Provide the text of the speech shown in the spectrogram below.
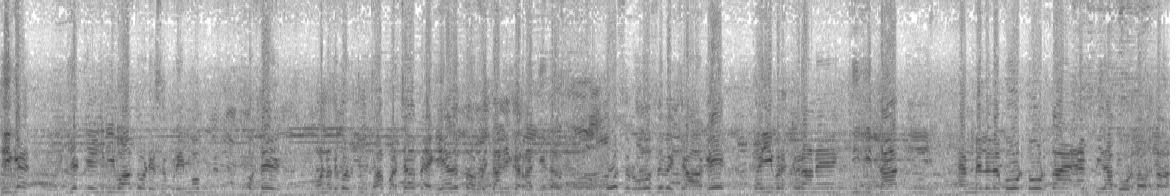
ਠੀਕ ਹੈ? ਜੇ ਕੇਜਰੀਵਾਲ ਤੁਹਾਡੇ ਸੁਪਰੀਮੋ ਉੱਥੇ ਉਹਨਾਂ ਦੇ ਕੋਲ ਝੂਠਾ ਪਰਚਾ ਪੈ ਗਿਆ ਤੇ ਤੁਹਾਨੂੰ ਇਦਾਂ ਨਹੀਂ ਕਰਨਾ ਚਾਹੀਦਾ ਸੀ। ਉਸ ਰੋਸ ਦੇ ਵਿੱਚ ਆ ਕੇ ਕਈ ਵਰਕਰਾਂ ਨੇ ਕੀ ਕੀਤਾ ਕਿ ਐਮਐਲਏ ਦਾ ਬੋਰਡ ਤੋੜਤਾ ਐਮਪੀ ਦਾ ਬੋਰਡ ਤੋੜਤਾ।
